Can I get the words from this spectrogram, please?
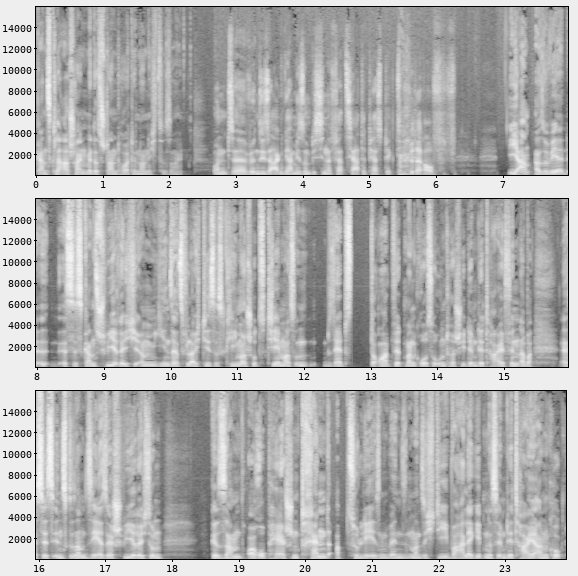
Ganz klar scheint mir das Stand heute noch nicht zu sein. Und äh, würden Sie sagen, wir haben hier so ein bisschen eine verzerrte Perspektive darauf? Ja, also wir, es ist ganz schwierig, ähm, jenseits vielleicht dieses Klimaschutzthemas und selbst dort wird man große Unterschiede im Detail finden, aber es ist insgesamt sehr, sehr schwierig, so einen gesamteuropäischen Trend abzulesen, wenn man sich die Wahlergebnisse im Detail anguckt.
